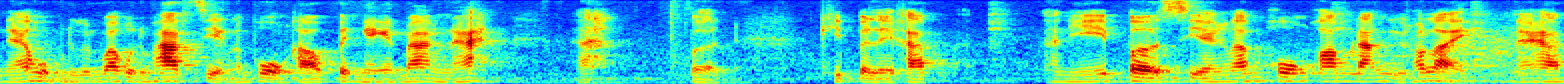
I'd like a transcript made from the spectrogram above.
นะครับผมดูกันว่าคุณภาพเสียงลำโพงเขาเป็นไงกันบ้างนะอะเปิดคลิปไปเลยครับ อันนี้เปิดเสียงลำโพงความดังอยู่เท่าไหร่นะครับ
